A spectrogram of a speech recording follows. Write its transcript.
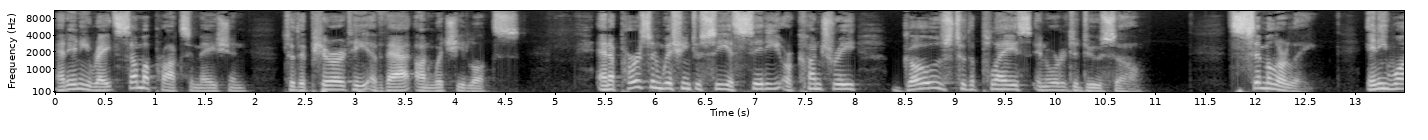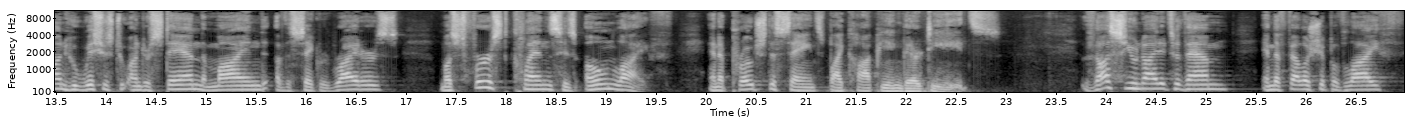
at any rate, some approximation to the purity of that on which he looks. And a person wishing to see a city or country goes to the place in order to do so. Similarly, anyone who wishes to understand the mind of the sacred writers must first cleanse his own life and approach the saints by copying their deeds. Thus united to them in the fellowship of life,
